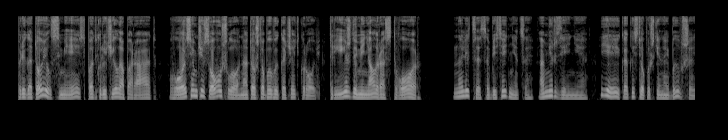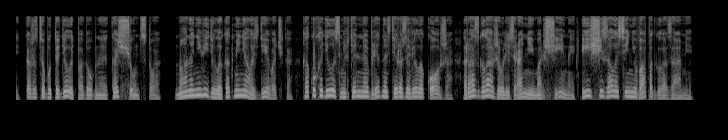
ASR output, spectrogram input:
приготовил смесь, подключил аппарат. Восемь часов ушло на то, чтобы выкачать кровь, трижды менял раствор. На лице собеседницы омерзение. Ей, как и Стёпушкиной бывшей, кажется, будто делать подобное кощунство. Но она не видела, как менялась девочка, как уходила смертельная бледность и розовела кожа, разглаживались ранние морщины и исчезала синева под глазами.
